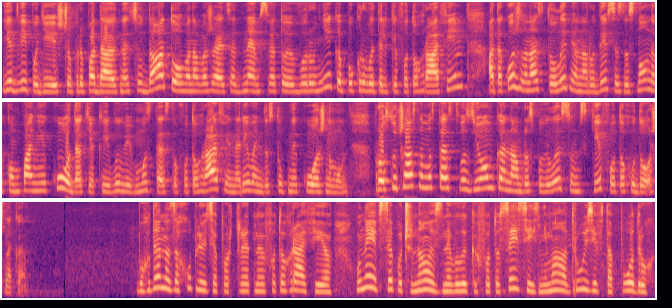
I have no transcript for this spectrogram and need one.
Є дві події, що припадають на цю дату. Вона вважається Днем Святої Вероніки, покровительки фотографії. А також 12 липня народився засновник компанії Кодак, який вивів мистецтво фотографії на рівень доступний кожному. Про сучасне мистецтво зйомки нам розповіли сумські фотохудожники. Богдана захоплюється портретною фотографією. У неї все починалось з невеликих фотосесій, знімала друзів та подруг.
